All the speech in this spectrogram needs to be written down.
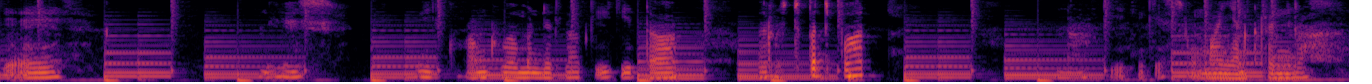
Oke. Okay. guys ini kurang dua menit lagi kita harus cepat-cepat nah ini guys lumayan keren lah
